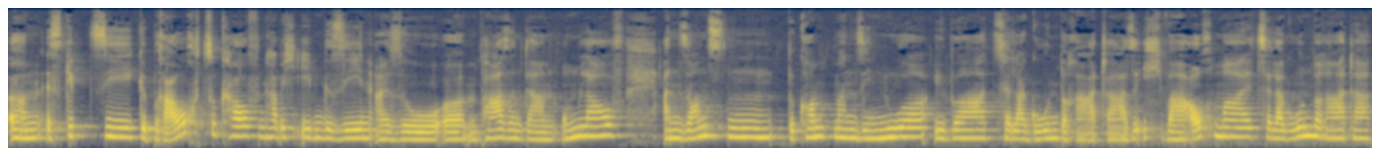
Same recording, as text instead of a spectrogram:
Ähm, es gibt sie gebraucht zu kaufen, habe ich eben gesehen. Also äh, ein paar sind da im Umlauf. Ansonsten bekommt man sie nur über Zellagonberater. Also ich war auch mal Zellagonberater.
